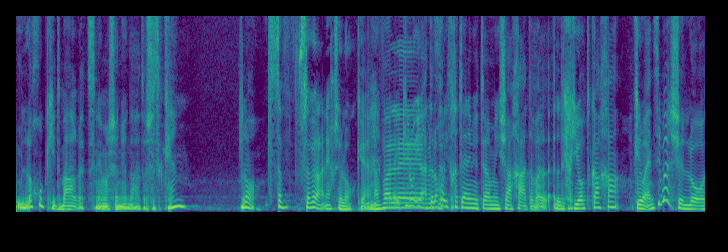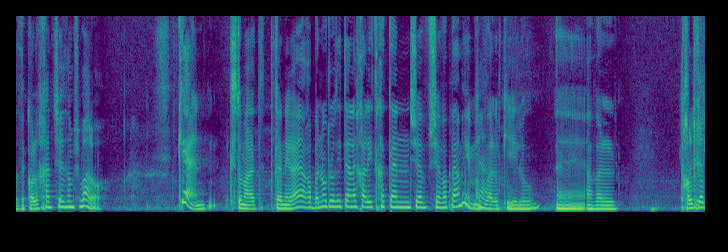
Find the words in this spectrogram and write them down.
לא חוקית בארץ, ממה שאני יודעת, או שזה כן? לא. סביר להניח שלא, כן, אבל... אה, כאילו, אבל אתה לא יכול להתחתן עם יותר מאישה אחת, אבל לחיות ככה, כאילו אין סיבה שלא, זה כל אחד ששם שבא לו. כן, זאת אומרת, כנראה הרבנות לא תיתן לך להתחתן שב, שבע פעמים, כן. אבל כאילו, אה, אבל... אתה יכול לחיות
